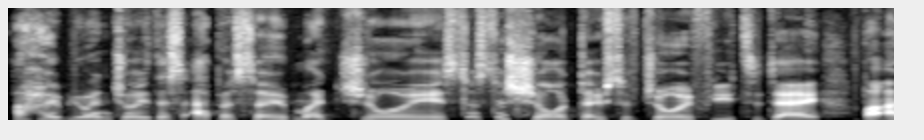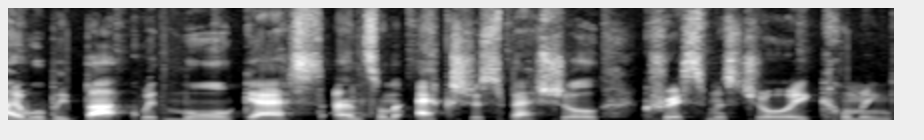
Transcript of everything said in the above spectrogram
I hope you enjoyed this episode. My joy is just a short dose of joy for you today, but I will be back with more guests and some extra special Christmas joy coming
